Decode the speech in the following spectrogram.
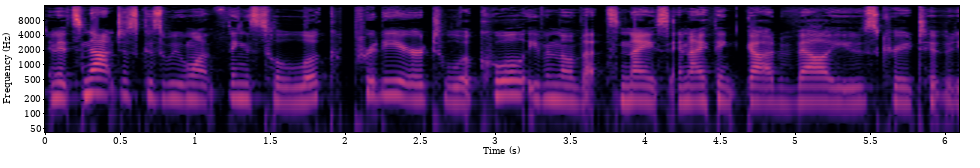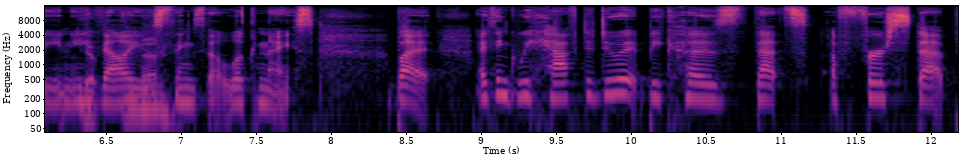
And it's not just because we want things to look pretty or to look cool, even though that's nice. And I think God values creativity and He Yep. values Amen. things that look nice. But I think we have to do it because that's a first step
